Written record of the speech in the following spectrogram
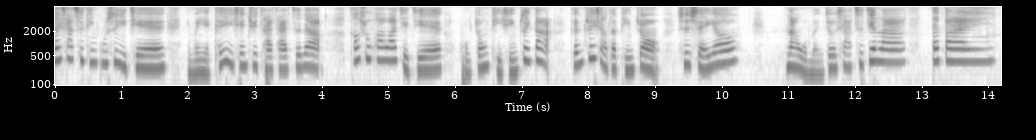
在下次听故事以前，你们也可以先去查查资料，告诉花花姐姐，虎中体型最大跟最小的品种是谁哟。那我们就下次见啦，拜拜。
